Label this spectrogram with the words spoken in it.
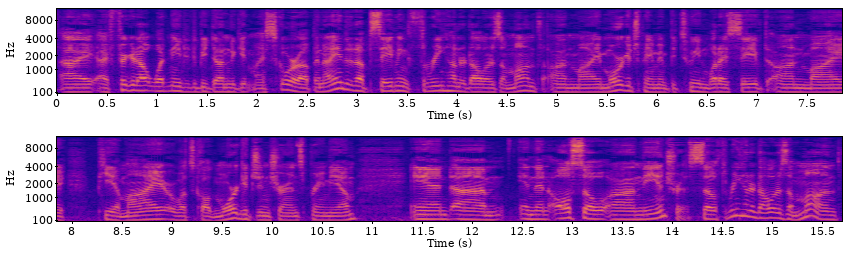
I, I figured out what needed to be done to get my score up. And I ended up saving $300 a month on my mortgage payment between what I saved on my PMI or what's called mortgage insurance premium and um, and then also on the interest. So $300 a month.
